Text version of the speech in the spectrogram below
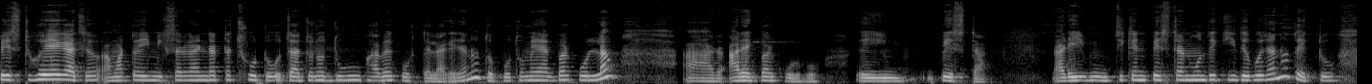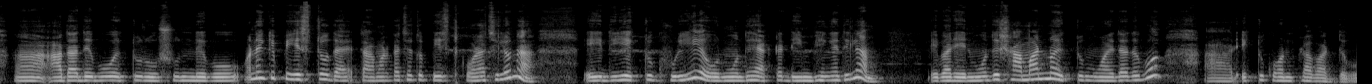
পেস্ট হয়ে গেছে, আমার তো এই মিক্সার গ্রাইন্ডারটা ছোট, যার জন্য দুভাবে করতে লাগে, জানো তো? প্রথমে একবার করলাম, আর আরেকবার করব এই পেস্টটা আর এই চিকেন পেস্টটার মধ্যে কি দেবো জানো তো? একটু আদা দেবো, একটু রসুন দেবো, অনেকে পেস্টও দেয়, তা আমার কাছে তো পেস্ট করা ছিল না। এই দিয়ে একটু ঘুরিয়ে ওর মধ্যে একটা ডিম ভেঙে দিলাম এবার এর মধ্যে সামান্য একটু ময়দা দেবো আর একটু কর্নফ্লাওয়ার দেবো।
